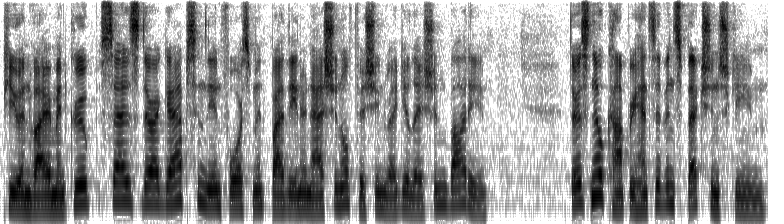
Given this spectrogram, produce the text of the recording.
Pew Environment Group says there are gaps in the enforcement by the International Fishing Regulation Body. There's no comprehensive inspection scheme,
